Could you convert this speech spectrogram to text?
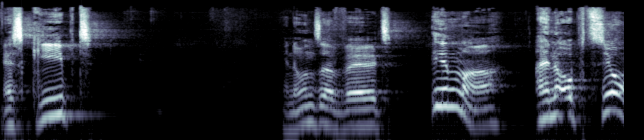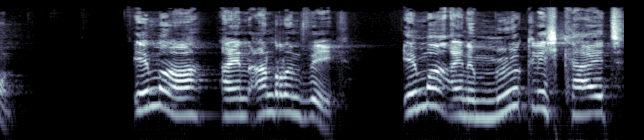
Es gibt in unserer Welt immer eine Option, immer einen anderen Weg, immer eine Möglichkeit,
